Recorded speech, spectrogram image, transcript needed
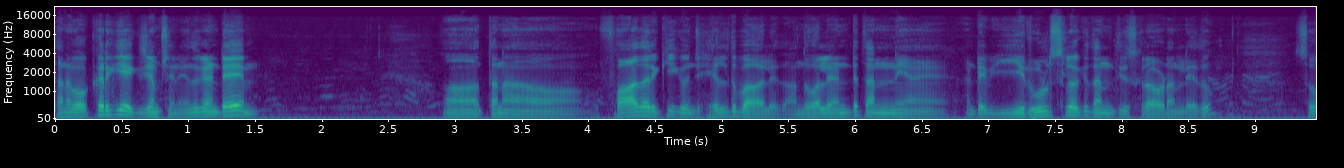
తనకు ఒక్కరికి ఎగ్జామ్షన్ ఎందుకంటే తన ఫాదర్కి కొంచెం హెల్త్ బాగాలేదు. అందువల్ల అంటే తనని అంటే ఈ రూల్స్లోకి తను తీసుకురావడం లేదు. సో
